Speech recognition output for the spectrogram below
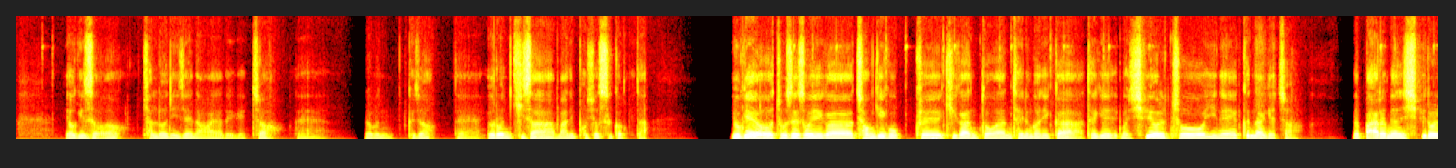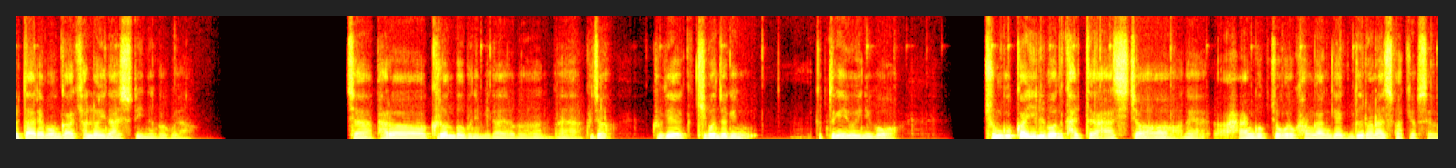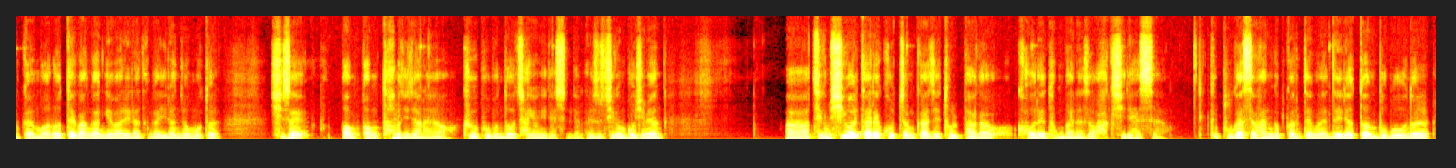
여기서 결론이 이제 나와야 되겠죠. 네. 여러분 그죠? 네. 이런 기사 많이 보셨을 겁니다. 요게요 조세 소위가 정기국회 기간 동안 되는 거니까 되게 뭐 12월 초 이내에 끝나겠죠. 빠르면 11월 달에 뭔가 결론이 날 수도 있는 거고요. 자, 바로 그런 부분입니다, 여러분. 아, 그죠? 그게 기본적인 급등의 요인이고 중국과 일본 갈등 아시죠? 네, 한국 쪽으로 관광객 늘어날 수밖에 없어요. 그러니까 뭐 롯데 관광개발이라든가 이런 종목들 시세 뻥뻥 터지잖아요. 그 부분도 작용이 됐습니다. 그래서 지금 보시면 아, 지금 10월 달에 고점까지 돌파가 거래 동반에서 확실히 했어요. 그 부가세 환급권 때문에 내렸던 부분을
